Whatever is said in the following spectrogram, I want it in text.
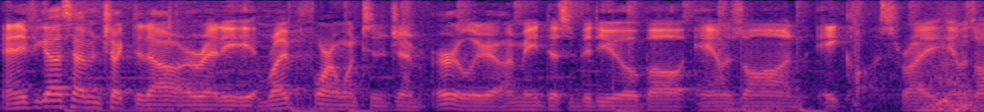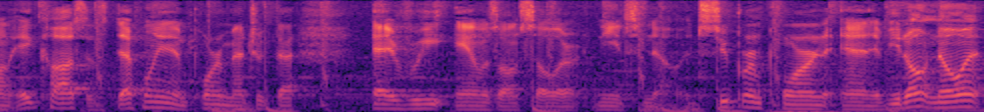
And if you guys haven't checked it out already, right before I went to the gym earlier, I made this video about Amazon ACOS, right? Amazon ACOS is definitely an important metric that every Amazon seller needs to know. It's super important and if you don't know it,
